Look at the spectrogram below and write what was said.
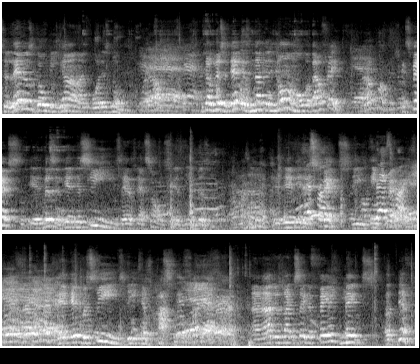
to let us go beyond what is normal. Because listen, there is nothing normal about faith. Expects, it, listen, it, it sees, as that song says, the invisible. It, it, it expects right. the incredible. That's right. It, it receives the impossible. And I just like to say that faith makes a difference.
